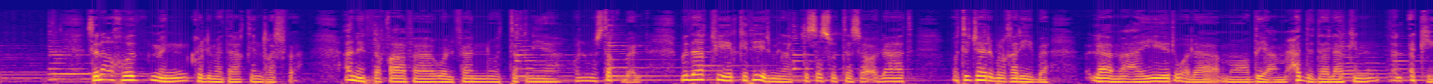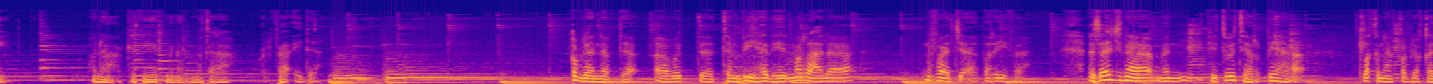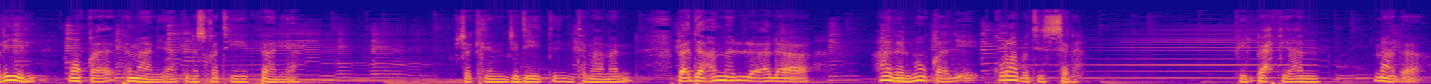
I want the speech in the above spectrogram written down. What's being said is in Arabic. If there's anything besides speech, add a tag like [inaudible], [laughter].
سنأخذ من كل مذاق رشفة. عن الثقافة والفن والتقنية والمستقبل مذاق فيه الكثير من القصص والتساؤلات والتجارب الغريبة لا معايير ولا مواضيع محددة لكن الأكيد هناك كثير من المتعة والفائدة. قبل أن نبدأ أود التنبيه هذه المرة على مفاجأة ظريفة أزعجنا من في تويتر بها أطلقنا قبل قليل موقع ثمانية بنسخته الثانية. بشكل جديد تماما بعد عمل على هذا الموقع لقرابة السنة في البحث عن ماذا؟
